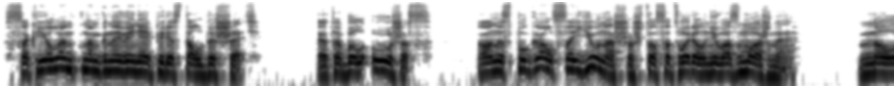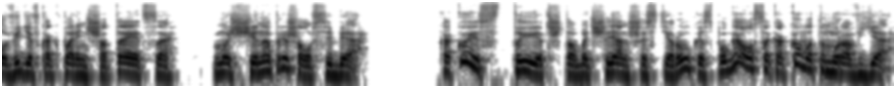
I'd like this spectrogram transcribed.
Сакьюлент на мгновение перестал дышать. Это был ужас. Он испугался юношу, что сотворил невозможное. Но увидев, как парень шатается, мужчина пришел в себя. Какой стыд, чтобы член шести рук испугался какого-то муравья.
